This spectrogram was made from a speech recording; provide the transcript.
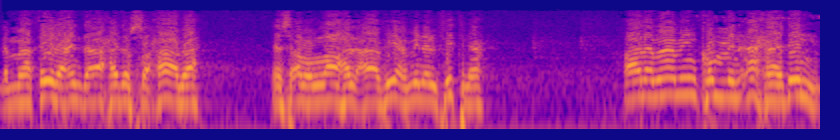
لما قيل عند أحد الصحابة يسال الله العافية من الفتنة قال ما منكم من أحد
